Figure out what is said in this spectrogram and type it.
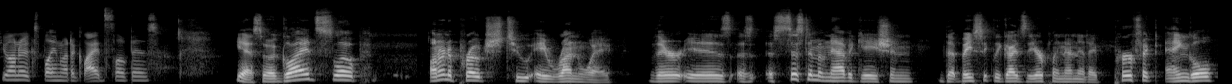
Do you want to explain what a glide slope is? Yeah, so a glide slope On an approach to a runway, there is a, a system of navigation that basically guides the airplane in at a perfect angle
